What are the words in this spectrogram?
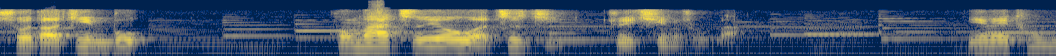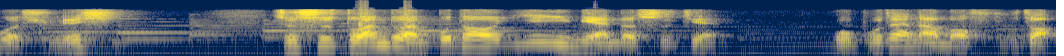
说到进步，恐怕只有我自己最清楚了。因为通过学习，只是短短不到一年的时间，我不再那么浮躁，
